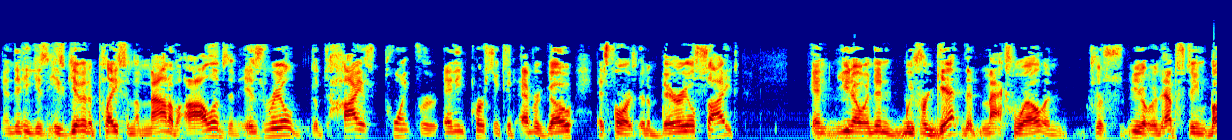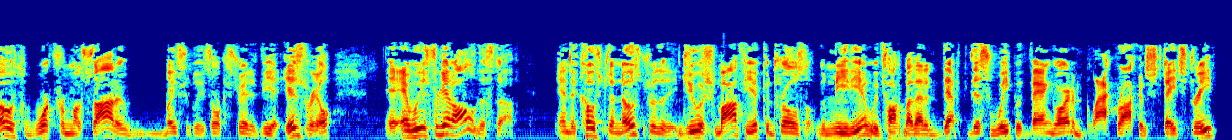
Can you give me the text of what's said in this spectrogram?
And then he, he's given a place in the Mount of Olives in Israel, the highest point for any person could ever go as far as in a burial site. And, you know, and then we forget that Maxwell and just, you know, and Epstein both worked for Mossad, who basically is orchestrated via Israel. And we just forget all of this stuff. And the Cosa Nostra, the Jewish mafia, controls the media. We've talked about that in depth this week with Vanguard and BlackRock and State Street.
